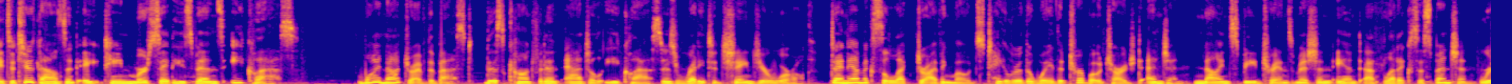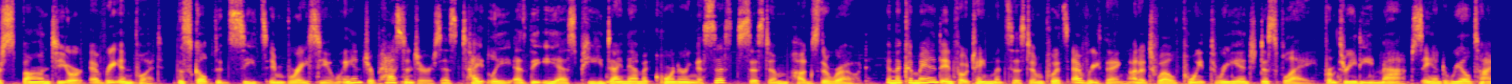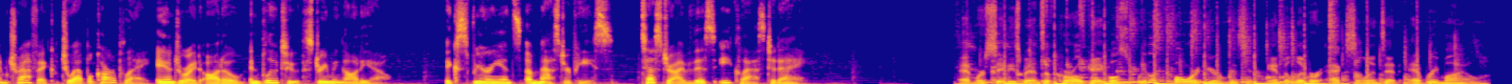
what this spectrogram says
It's a 2018 Mercedes Benz E Class. Why not drive the best? This confident, agile E Class is ready to change your world. Dynamic select driving modes tailor the way the turbocharged engine, 9 speed transmission, and athletic suspension respond to your every input. The sculpted seats embrace you and your passengers as tightly as the ESP Dynamic Cornering Assist system hugs the road. And the COMAND infotainment system puts everything on a 12.3 inch display, from 3D maps and real time traffic to Apple CarPlay, Android Auto, and Bluetooth streaming audio. Experience a masterpiece. Test drive this E Class today. At Mercedes Benz of Coral Gables, we look forward to your visit and deliver excellence at every mile.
